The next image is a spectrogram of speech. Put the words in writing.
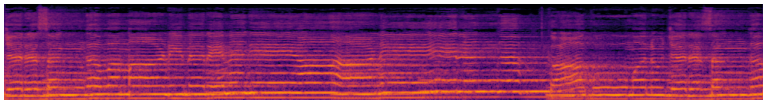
ಮಂಜರ ಸಂಗಮ ಮಾಡಿದರೆ ನನಗೆ ಆಣೆ ರಂಗ. ಕಾಗೂ ಮನುಜರ ಸಂಗಮ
